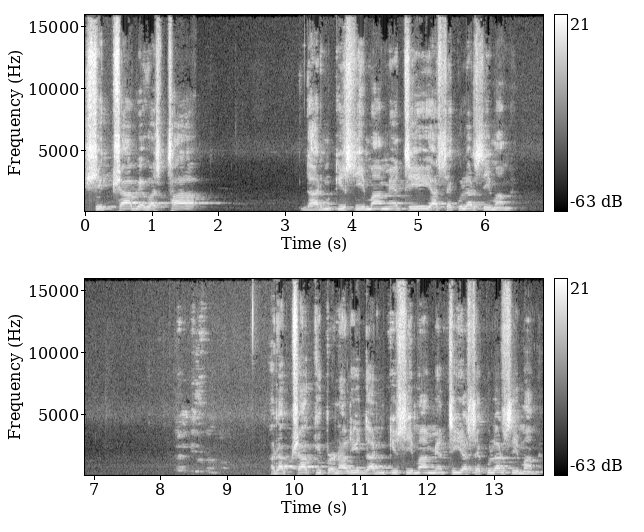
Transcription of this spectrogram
शिक्षा व्यवस्था धर्म की सीमा में थी या सेकुलर सीमा में? रक्षा की प्रणाली धर्म की सीमा में थी या सेकुलर सीमा में?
